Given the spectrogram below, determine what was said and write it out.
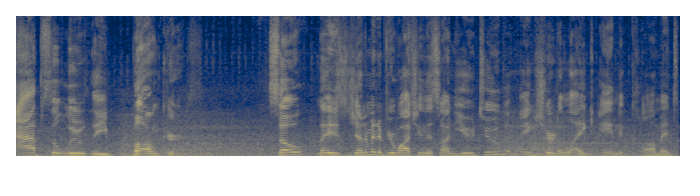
absolutely bonkers. So, ladies and gentlemen, if you're watching this on YouTube, make sure to like and comment.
